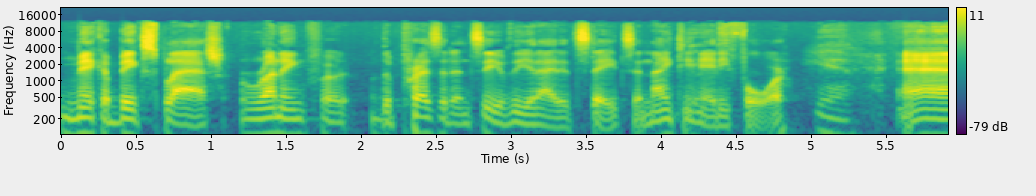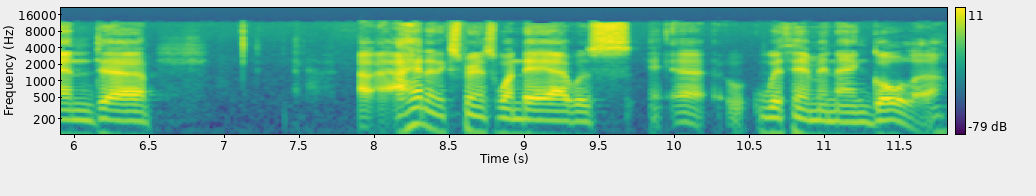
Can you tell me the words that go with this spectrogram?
make a big splash running for the presidency of the United States in 1984. Yes. Yeah. And uh, I had an experience one day. I was uh, with him in Angola,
